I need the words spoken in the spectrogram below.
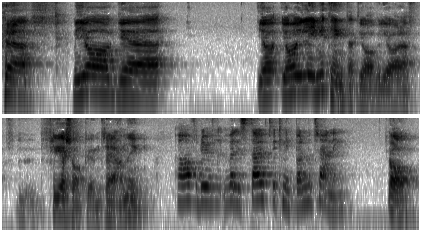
men jag, eh, jag... Jag har ju länge tänkt att jag vill göra fler saker än träning. Ja, för du är väldigt starkt förknippad med träning. Ja.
